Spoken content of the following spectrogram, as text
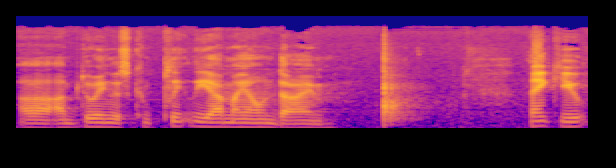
Uh, I'm doing this completely on my own dime. Thank you.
